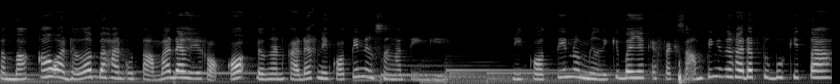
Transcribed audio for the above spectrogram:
tembakau adalah bahan utama dari rokok dengan kadar nikotin yang sangat tinggi nikotin memiliki banyak efek samping terhadap tubuh kita,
